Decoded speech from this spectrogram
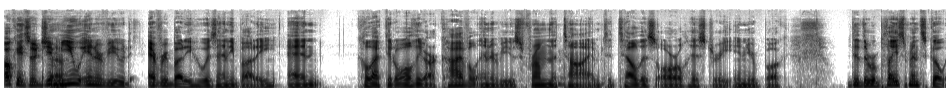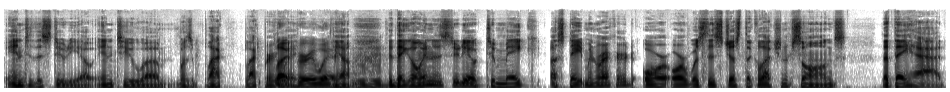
Okay, so Jim, you interviewed everybody who was anybody and collected all the archival interviews from the time to tell this oral history in your book. Did the replacements go into the studio? Into um, was it Black Blackberry Blackberry Way, Yeah. mhm. Did they go into the studio to make a statement record, or or was this just the collection of songs that they had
